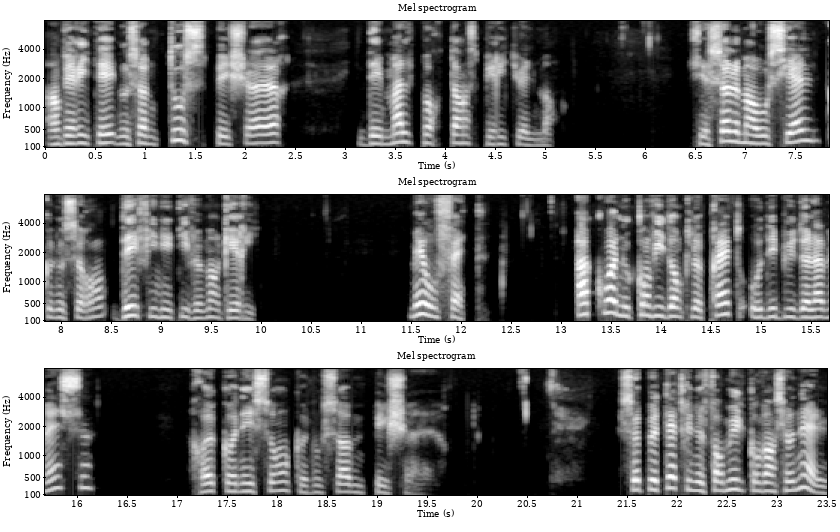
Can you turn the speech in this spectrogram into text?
En vérité, nous sommes tous pécheurs, des malportants spirituellement. C'est seulement au ciel que nous serons définitivement guéris. Mais au fait, à quoi nous convie donc le prêtre au début de la messe? Reconnaissons que nous sommes pécheurs. Ce peut être une formule conventionnelle,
